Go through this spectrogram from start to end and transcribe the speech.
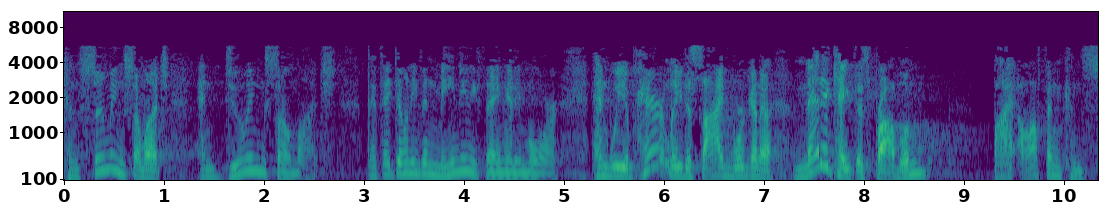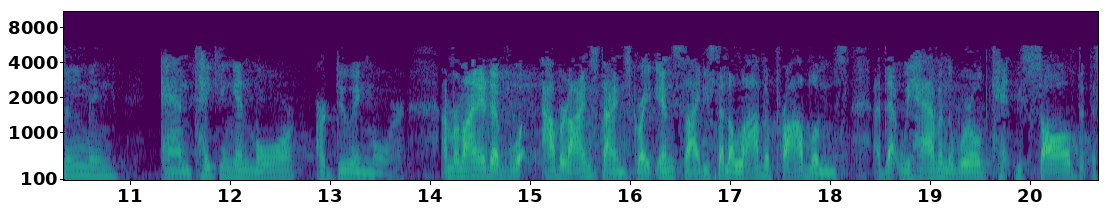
consuming so much, and doing so much that they don't even mean anything anymore. And we apparently decide we're going to medicate this problem by often consuming and taking in more or doing more. I'm reminded of Albert Einstein's great insight. He said a lot of the problems that we have in the world can't be solved at the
